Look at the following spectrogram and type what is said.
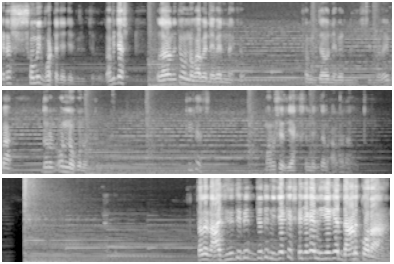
এটা শ্রমিক ভট্টাচার্যের বিরুদ্ধে বলতো। আমি জাস্ট উদাহরণ দিচ্ছি, অন্যভাবে নেবেন না কেউ। শ্রমিক দাও নেবেন না নিশ্চিতভাবে, বা ধরুন অন্য কোনো ঠিক আছে? মানুষের রিয়াকশন দেখতেন আলাদা হতো তাহলে রাজনীতিবিদ যদি নিজেকে সেই জায়গায় নিজেকে দাঁড় করান,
